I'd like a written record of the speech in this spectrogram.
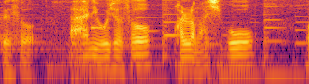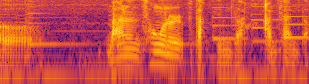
그래서 많이 오셔서 관람하시고 어, 많은 성원을 부탁드립니다. 감사합니다.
